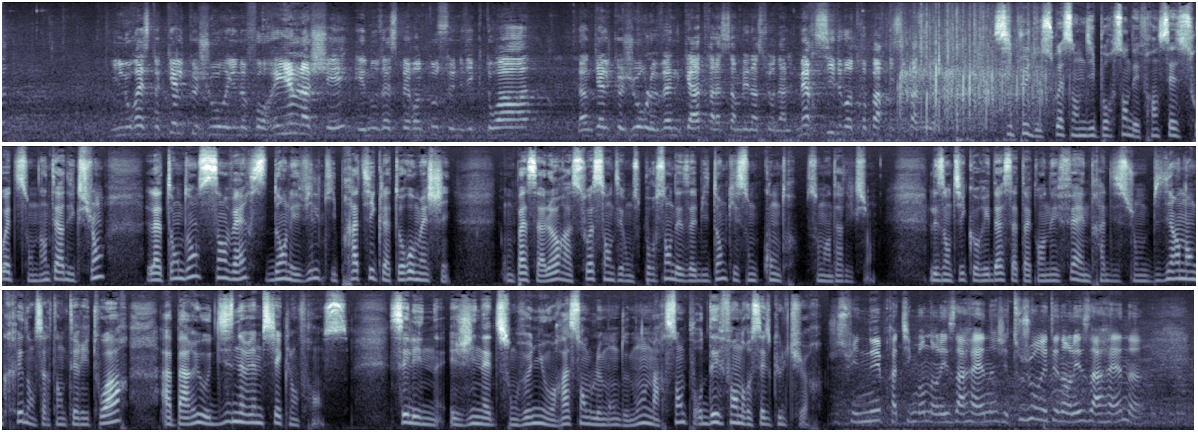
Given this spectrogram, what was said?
Il nous reste quelques jours, il ne faut rien lâcher et nous espérons tous une victoire dans quelques jours, le 24 à l'Assemblée nationale. Merci de votre participation. Si plus de 70% des Françaises souhaitent son interdiction, la tendance s'inverse dans les villes qui pratiquent la tauromachie. On passe alors à 71% des habitants qui sont contre son interdiction. Les anti-corridas s'attaquent en effet à une tradition bien ancrée dans certains territoires, apparue au 19e siècle en France. Céline et Ginette sont venues au rassemblement de Mont-de-Marsan pour défendre cette culture. Je suis née pratiquement dans les arènes, j'ai toujours été dans les arènes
